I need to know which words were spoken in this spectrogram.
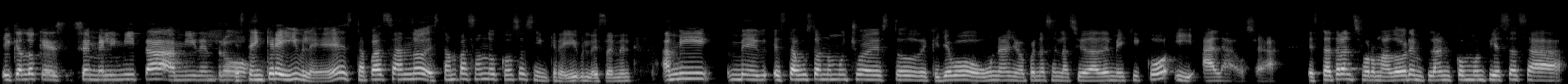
y qué es lo que se me limita a mí dentro. Está increíble, ¿eh? Está pasando, están pasando cosas increíbles en el... A mí me está gustando mucho esto de que llevo un año apenas en la Ciudad de México y ala, o sea, está transformador en plan cómo empiezas a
